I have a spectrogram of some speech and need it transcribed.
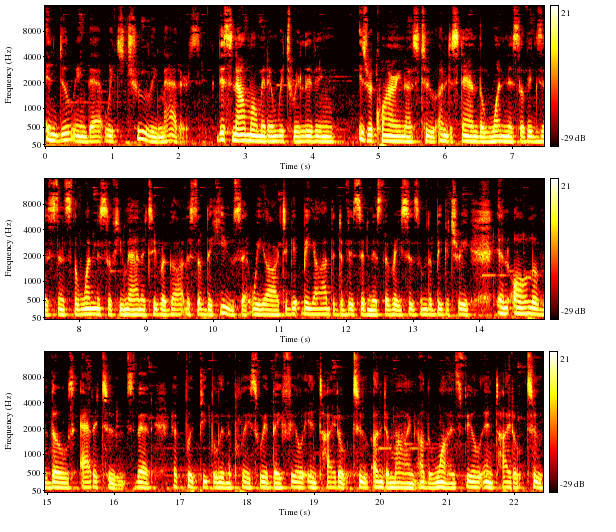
in doing that which truly matters. This now moment in which we're living is requiring us to understand the oneness of existence, the oneness of humanity, regardless of the hues that we are, to get beyond the divisiveness, the racism, the bigotry, and all of those attitudes that have put people in a place where they feel entitled to undermine other ones, feel entitled to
